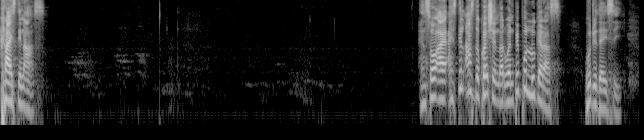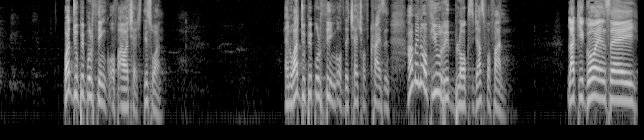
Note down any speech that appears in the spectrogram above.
Christ in us. And so I, I still ask the question that when people look at us, who do they see? What do people think of our church? This one. And what do people think of the Church of Christ? And how many of you read blogs just for fun? Like you go and say,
